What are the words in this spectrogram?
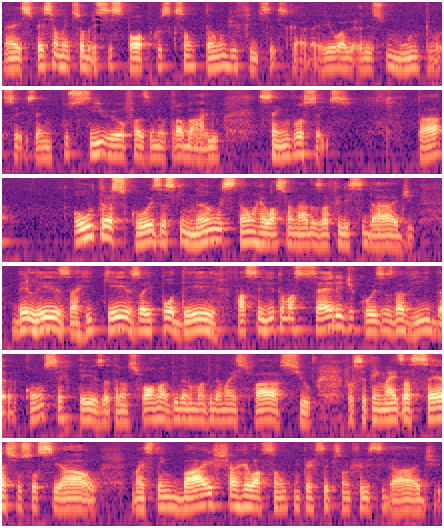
né, especialmente sobre esses tópicos que são tão difíceis, cara. Eu agradeço muito vocês. É impossível eu fazer meu trabalho sem vocês, tá? Outras coisas que não estão relacionadas à felicidade beleza, riqueza e poder facilita uma série de coisas da vida, com certeza, transforma a vida numa vida mais fácil, você tem mais acesso social, mas tem baixa relação com percepção de felicidade.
